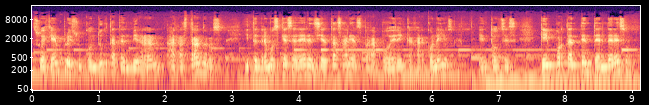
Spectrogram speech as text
su ejemplo y su conducta terminarán arrastrándonos y tendremos que ceder en ciertas áreas para poder encajar con ellos. Entonces, qué importante entender eso.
